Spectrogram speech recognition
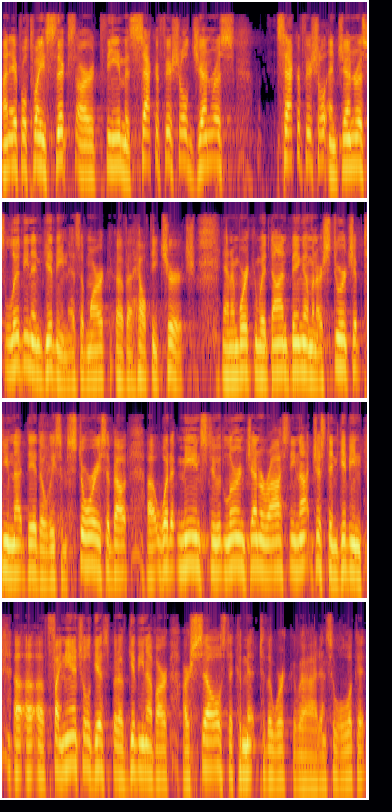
On April 26th, our theme is sacrificial, generous, sacrificial and generous living and giving as a mark of a healthy church. And I'm working with Don Bingham and our stewardship team that day. There will be some stories about uh, what it means to learn generosity, not just in giving uh, uh, financial gifts, but of giving of our, ourselves to commit to the work of God. And so we'll look at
